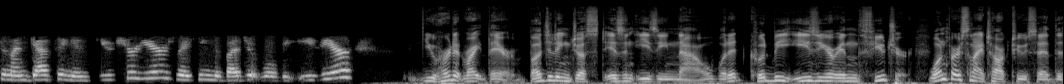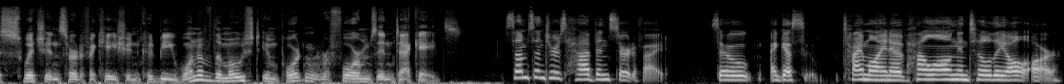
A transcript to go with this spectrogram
And I'm guessing in future years, making the budget will be easier. You heard it right there. Budgeting just isn't easy now, but it could be easier in the future. One person I talked to said this switch in certification could be one of the most important reforms in decades. Some centers have been certified. So, I guess timeline of how long until they all are.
